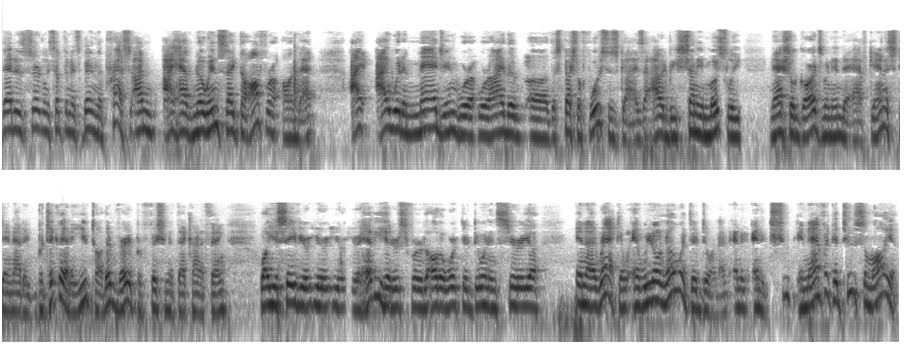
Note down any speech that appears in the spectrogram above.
that is certainly something that's been in the press. I'm I have no insight to offer on that. I I would imagine were were I the uh, the special forces guys, I would be sending mostly National Guardsmen into Afghanistan, out of, particularly out of Utah. They're very proficient at that kind of thing. While you save your your your, your heavy hitters for all the work they're doing in Syria, in Iraq, and, and we don't know what they're doing, and and, and shoot, in Africa too, Somalia.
